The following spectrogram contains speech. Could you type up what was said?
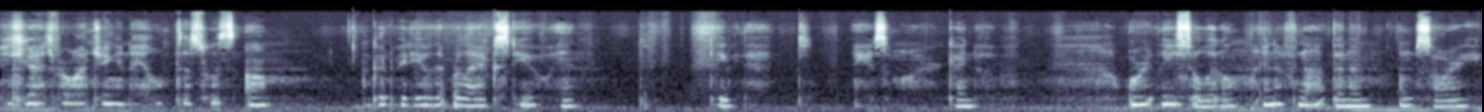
Thank you guys for watching, and I hope this was um a good video that relaxed you and gave you that ASMR kind of, or at least a little. And if not, then I'm I'm sorry.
